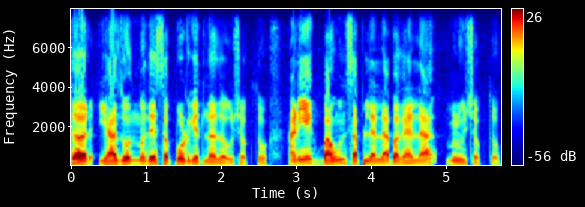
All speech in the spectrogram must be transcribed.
तर ह्या झोनमध्ये सपोर्ट घेतला जाऊ शकतो. आणि एक बाउन्स आपल्याला बघायला मिळू शकतो.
